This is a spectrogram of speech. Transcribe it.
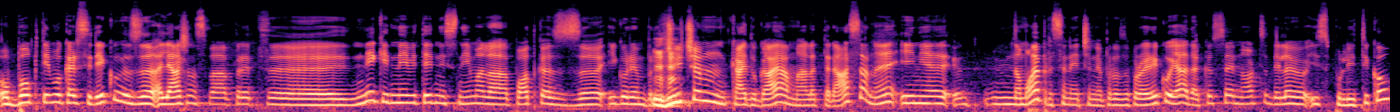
obok temu, kar si rekel, z Aljažem sva pred uh, nekaj dnevi, tedni snemala podcast z Igorjem Brčičem, uh -huh. kaj dogaja, mala terasa. Ne, in je na moje presenečenje pravzaprav je rekel, ja, da se norce delajo iz politikov,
